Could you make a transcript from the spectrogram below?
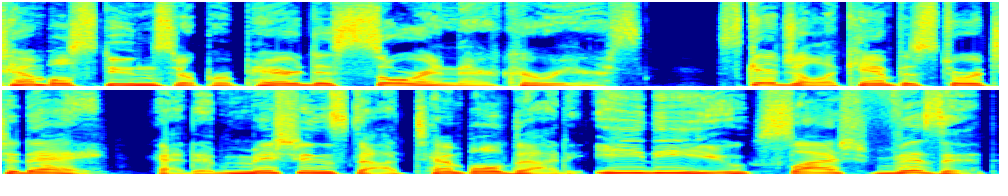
Temple students are prepared to soar in their careers. Schedule a campus tour today at admissions.temple.edu/slash visit.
